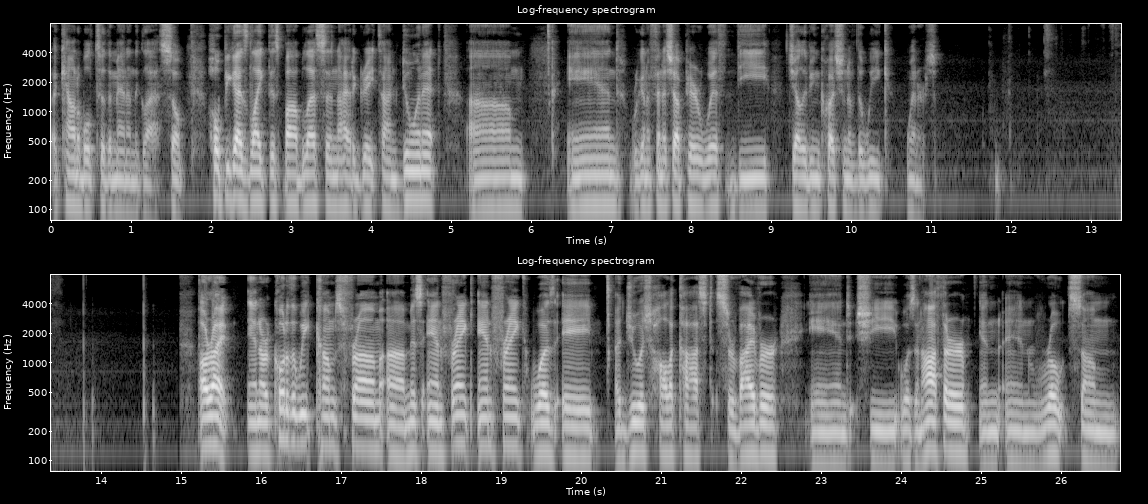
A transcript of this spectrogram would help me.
accountable to the man in the glass. So, hope you guys like this Bob lesson. I had a great time doing it. Um, and we're going to finish up here with the Jelly Bean Question of the Week winners. All right, and our quote of the week comes from uh, Miss Anne Frank. Anne Frank was a, a Jewish Holocaust survivor, and she was an author and, and wrote some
